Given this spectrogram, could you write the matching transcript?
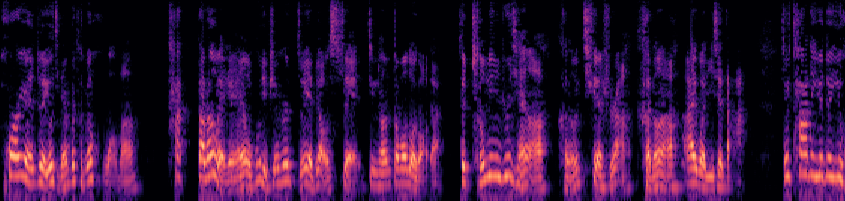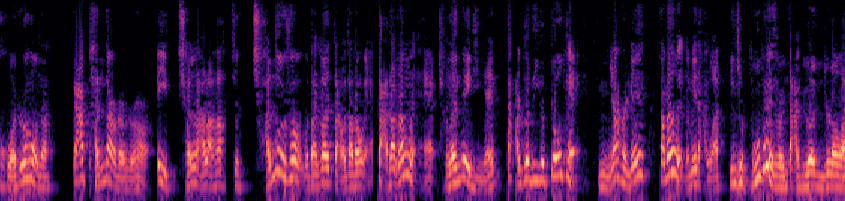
花儿乐队有几年不是特别火吗？他大张伟这人，我估计平时嘴也比较碎，经常招猫逗狗的。所以成名之前啊，可能确实啊，可能啊挨过一些打。所以他的乐队一火之后呢，大家盘道的时候，哎，全来了哈，就全都说我大哥打过大张伟，打大张伟成了那几年大哥的一个标配。你要是连大张伟都没打过，你就不配做人大哥，你知道吗？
